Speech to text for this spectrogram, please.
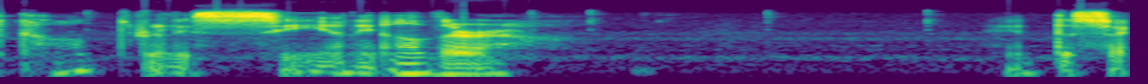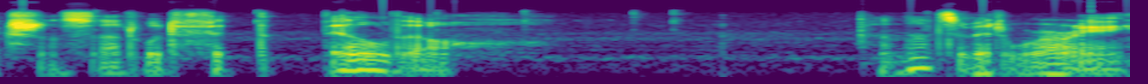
I can't really see any other intersections that would fit the bill though. And that's a bit worrying.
